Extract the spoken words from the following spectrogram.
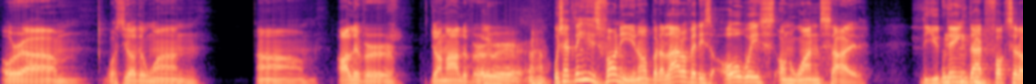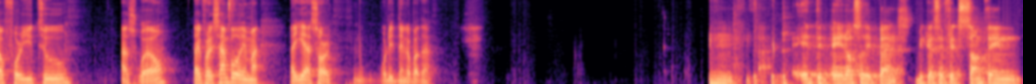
or um what's the other one? Um Oliver, John Oliver. Oliver uh-huh. Which I think is funny, you know, but a lot of it is always on one side. Do you think that fucks it up for you too as well? Like for example, in my like yeah, sorry. What do you think about that? Mm, it it also depends because if it's something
